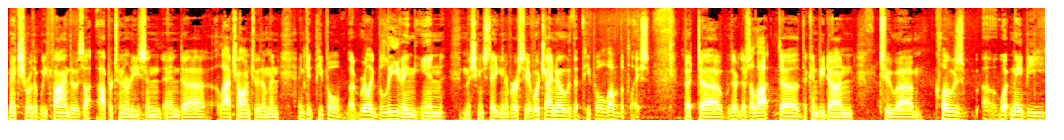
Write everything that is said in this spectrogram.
make sure that we find those opportunities and, and uh, latch on to them and, and get people uh, really believing in Michigan State University, of which I know that people love the place. But uh, there, there's a lot uh, that can be done to um, close uh, what may be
